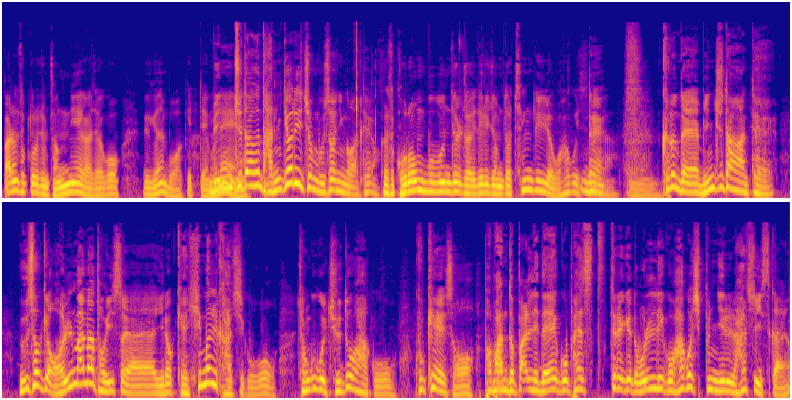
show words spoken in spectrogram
빠른 속도로 좀 정리해 가자고 의견을 모았기 때문에. 민주당은 단결이 좀 우선인 것 같아요. 그래서 그런 부분들 저희들이 좀 더 챙기려고 하고 있습니다. 네. 예. 그런데 민주당한테 의석이 얼마나 더 있어야 이렇게 힘을 가지고 전국을 주도하고 국회에서 법안도 빨리 내고 패스트 트랙에도 올리고 하고 싶은 일을 할 수 있을까요?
